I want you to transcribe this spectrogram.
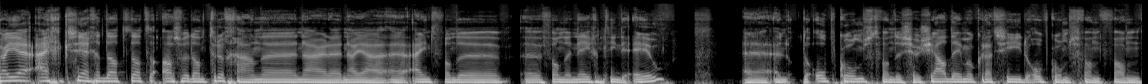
Kan je eigenlijk zeggen dat, dat als we dan teruggaan eh, naar eh, nou ja, eh, eind van de, van de 19e eeuw. en de opkomst van de sociaaldemocratie, de opkomst van, van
